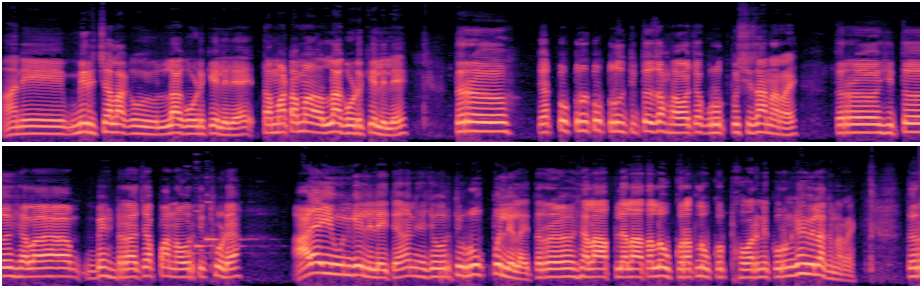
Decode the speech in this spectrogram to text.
आणि मिरच्या लाग लागवड केलेली आहे. टमाटा मा लागवड केलेली आहे. तर त्या टोटल टोटल तिथं झाडावाच्या ग्रोथपाशी जाणार आहे. तर इथं ह्याला भेंडराच्या पानावरती थोड्या आळ्या येऊन गेलेल्या आहेत आणि ह्याच्यावरती रोग पडलेला आहे. तर ह्याला आपल्याला आता लवकरात लवकर फवारणी करून घ्यावी लागणार आहे. तर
